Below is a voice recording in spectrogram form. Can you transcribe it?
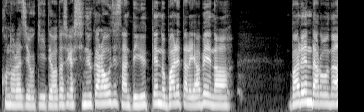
このラジオを聞いて私が死ぬからおじさんって言ってんのバレたらやべえな。バレんだろうな。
